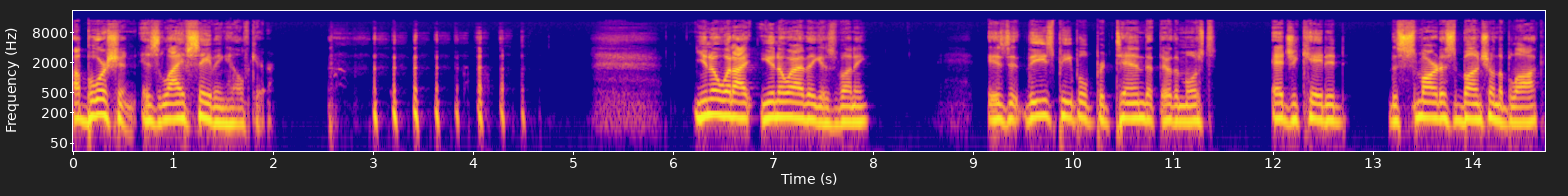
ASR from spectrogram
Abortion is life saving health care. you know what I you know what I think is funny? Is that these people pretend that they're the most educated, the smartest bunch on the block.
